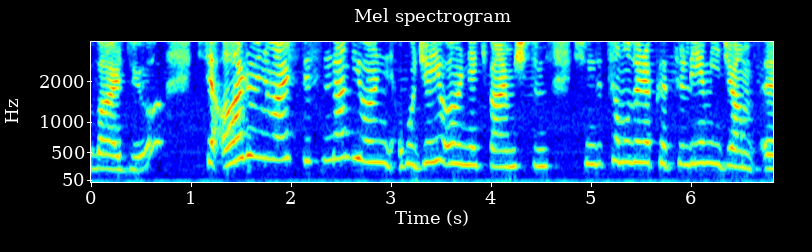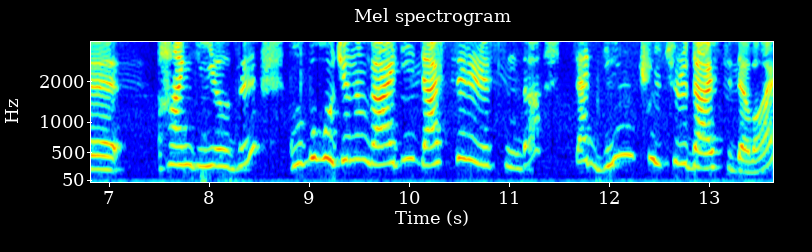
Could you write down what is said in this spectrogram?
var diyor. İşte Ağrı Üniversitesi'nden bir örne hocayı örnek vermiştim. Şimdi tam olarak hatırlayamayacağım e, hangi yıldı ama bu hocanın verdiği dersler arasında mesela din kültürü dersi de var.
